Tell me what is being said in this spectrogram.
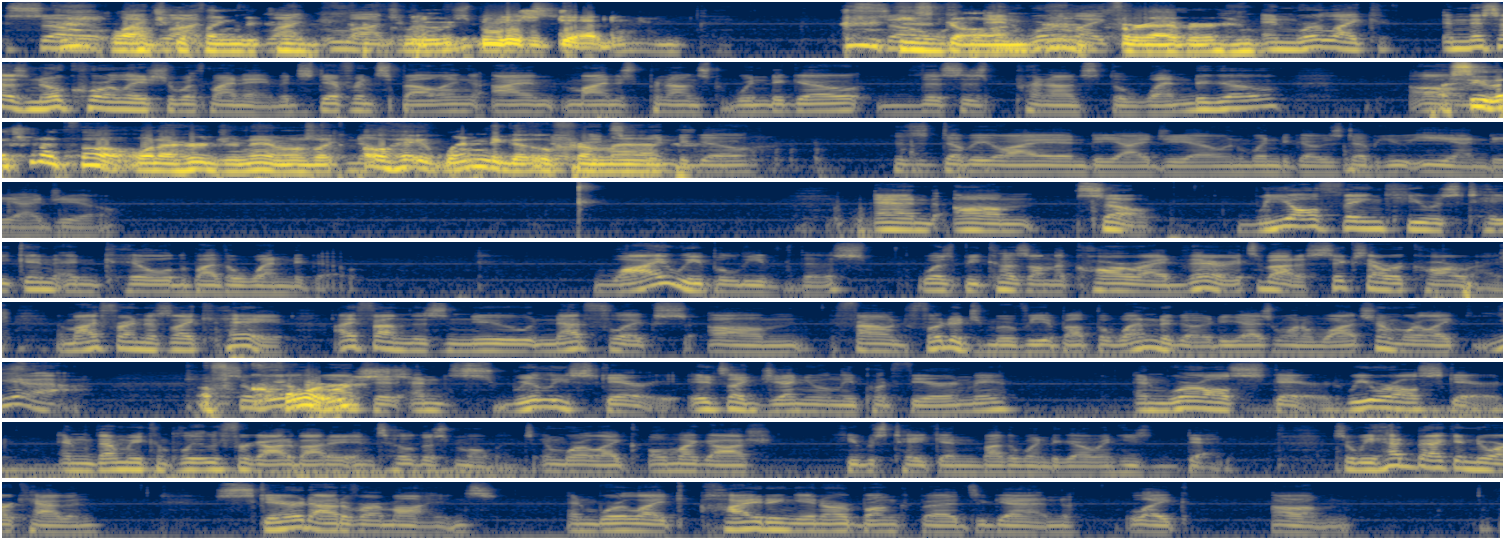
So like, Logical thing to like conclude. logical He He is dead. So, He's gone and we're like forever. and we're like and this has no correlation with my name it's different spelling i'm mine is pronounced wendigo this is pronounced the wendigo um, See, that's what I thought when I heard your name. I was like, No. oh hey, Wendigo no, from it's uh, wendigo it's w-i-n-d-i-g-o and wendigo is w-e-n-d-i-g-o and um so we all think he was taken and killed by the wendigo why we believed this was because on the car ride there, it's about a six hour car ride. And my friend is like, hey, I found this new Netflix um, found footage movie about the Wendigo. Do you guys want to watch it? And we're like, yeah. of So course. we all watch it, and it's really scary. It's like genuinely put fear in me. And we're all scared. We were all scared. And then we completely forgot about it until this moment. And we're like, oh my gosh, he was taken by the Wendigo and he's dead. So we head back into our cabin, scared out of our minds, and we're like hiding in our bunk beds again, like, um,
